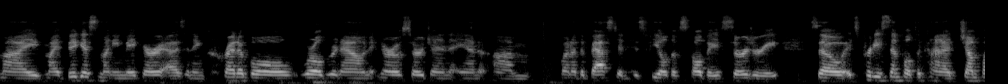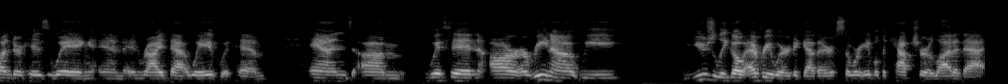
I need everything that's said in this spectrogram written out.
my, my biggest moneymaker as an incredible world-renowned neurosurgeon and um, one of the best in his field of skull-based surgery. So it's pretty simple to kind of jump under his wing and, and ride that wave with him. And um, within our arena, we usually go everywhere together. So we're able to capture a lot of that.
